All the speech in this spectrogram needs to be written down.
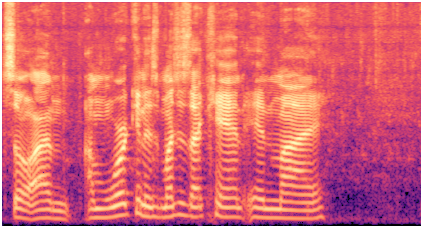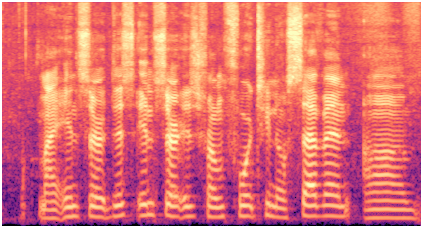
so I'm I'm working as much as I can in my my insert. This insert is from 1407. Um,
